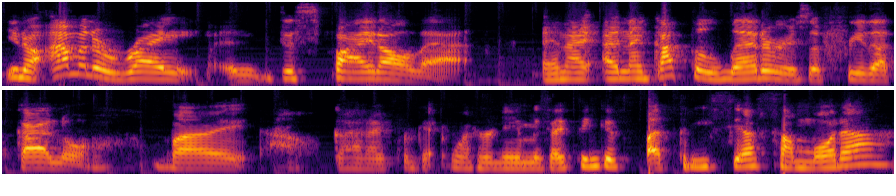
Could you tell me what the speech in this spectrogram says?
You know, I'm gonna write, and despite all that, and I and I got the letters of Frida Kahlo by oh god, I forget what her name is. I think it's Patricia Zamora.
